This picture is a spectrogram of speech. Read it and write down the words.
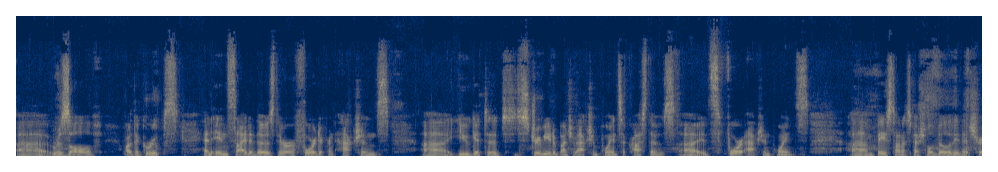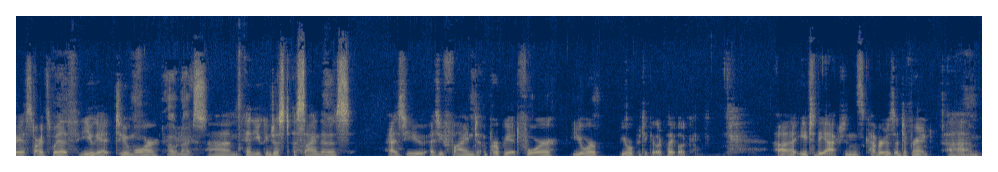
uh, resolve are the groups. And inside of those, there are four different actions. Uh, you get to, to distribute a bunch of action points across those. Uh, it's four action points. Um, based on a special ability that Shreya starts with, you get two more Oh, nice. um, and you can just assign those as you as you find appropriate for your your particular playbook. Uh, each of the actions covers a different um,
